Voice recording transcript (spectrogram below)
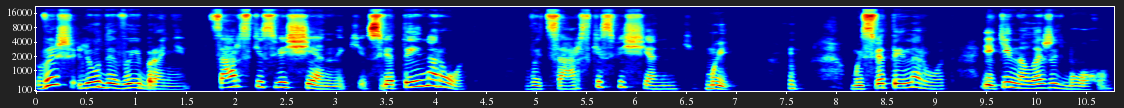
Ви ж люди вибрані, царські священники, святий народ. Ви царські священники. Ми. Ми святий народ, який належить Богу.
